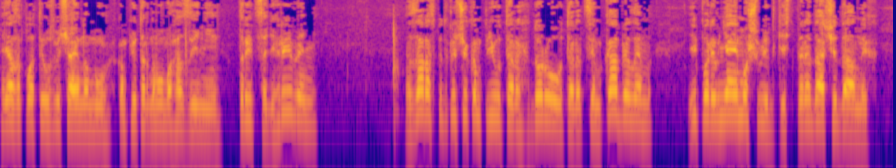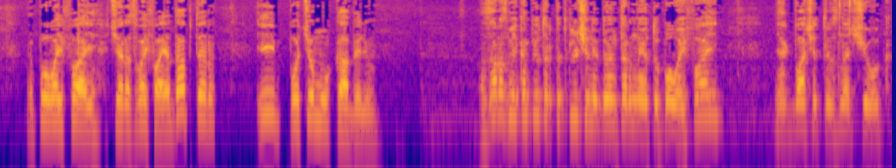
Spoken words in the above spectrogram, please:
я заплатив у звичайному комп'ютерному магазині 30 гривень. Зараз підключу комп'ютер до роутера цим кабелем і порівняємо швидкість передачі даних по Wi-Fi через Wi-Fi адаптер і по цьому кабелю. Зараз мій комп'ютер підключений до інтернету по Wi-Fi, як бачите, значок.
